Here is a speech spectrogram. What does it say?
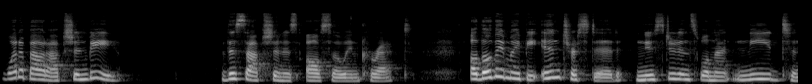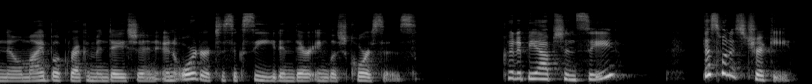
What about option B? This option is also incorrect. Although they might be interested, new students will not need to know my book recommendation in order to succeed in their English courses. Could it be option C? This one is tricky.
